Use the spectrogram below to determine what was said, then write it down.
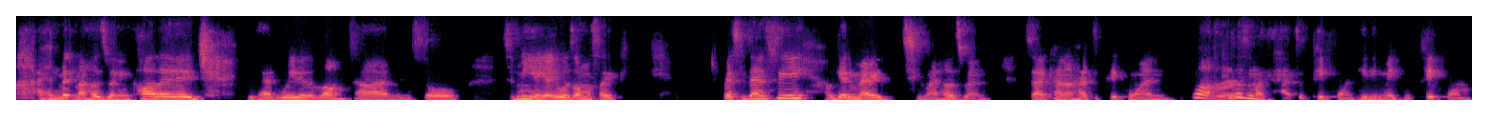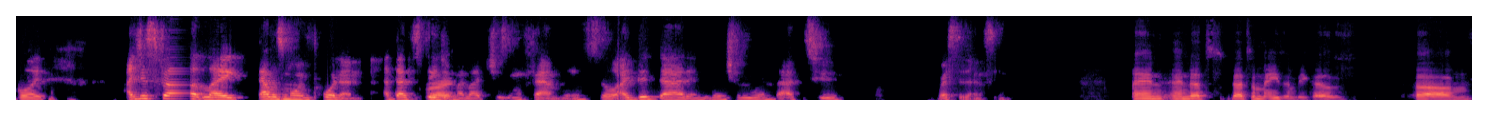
I had met my husband in college. He had waited a long time, and so to me, it was almost like residency or getting married to my husband. So I kind of had to pick one. Well, right. it wasn't like I had to pick one. He didn't make me pick one, but I just felt like that was more important at that stage right. of my life, choosing family. So I did that and eventually went back to residency. And and that's that's amazing because um,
